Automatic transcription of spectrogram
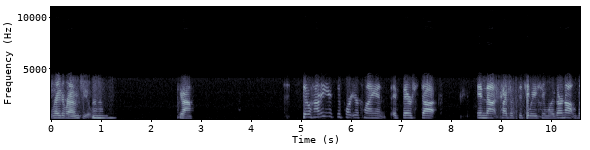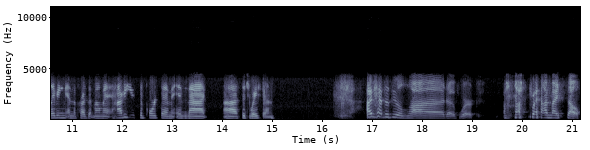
right around you Mm-hmm. Yeah. So, how do you support your clients if they're stuck in that type of situation where they're not living in the present moment? How do you support them in that uh, situation? I've had to do a lot of work on myself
